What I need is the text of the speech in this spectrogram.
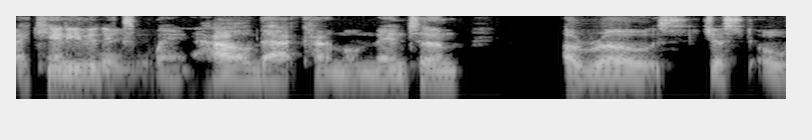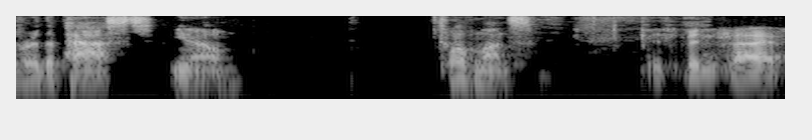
I can't even explain how that kind of momentum arose just over the past, you know, 12 months. It's been fast,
